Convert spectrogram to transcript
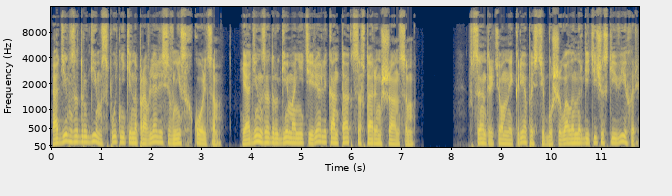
Один за другим спутники направлялись вниз к кольцам и один за другим они теряли контакт со вторым шансом. В центре темной крепости бушевал энергетический вихрь,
